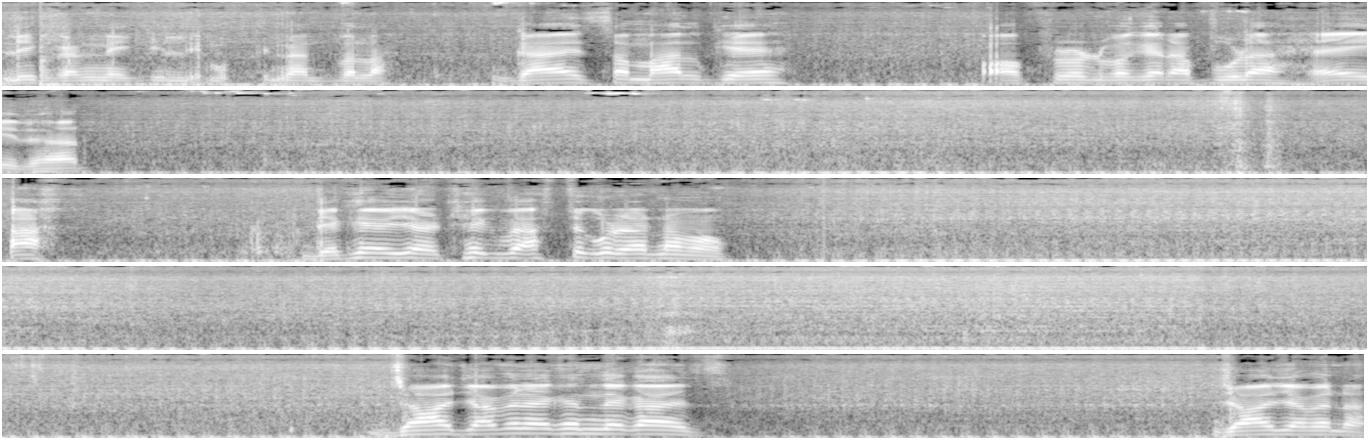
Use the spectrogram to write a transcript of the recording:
ले करने के लिए मुक्तिनाथ वाला गाय संभाल के ऑफ़ रोड वगैरह पूरा है इधर। आ देखे यार ठीक रास्ते को रहना माओ। जहाँ जावे ना कहते गाय जहाँ जावे ना।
